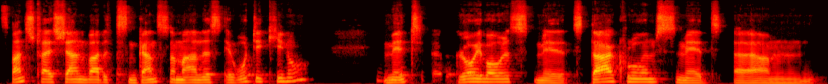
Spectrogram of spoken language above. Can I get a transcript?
20, 30 Jahren war das ein ganz normales Erotik-Kino mit äh, Glory Holes, mit Darkrooms, mit ähm,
